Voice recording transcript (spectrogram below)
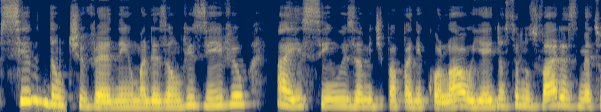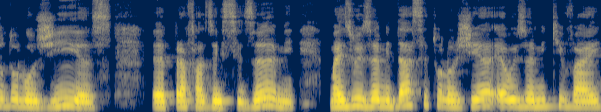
se não tiver nenhuma lesão visível, aí sim o exame de Papanicolau, e aí nós temos várias metodologias, eh, pra fazer esse exame, mas o exame da citologia é o exame que vai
